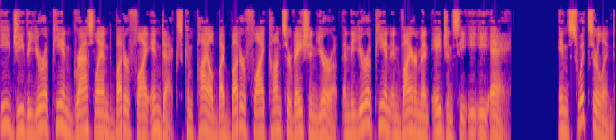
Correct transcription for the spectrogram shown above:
e.g. the European Grassland Butterfly Index compiled by Butterfly Conservation Europe and the European Environment Agency EEA. In Switzerland,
